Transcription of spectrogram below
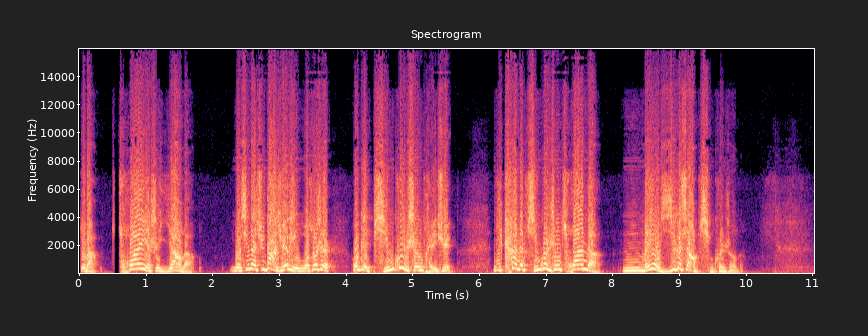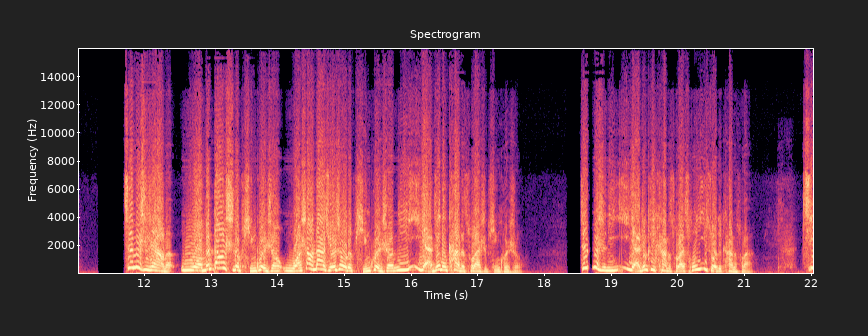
对吧？穿也是一样的。我现在去大学里，我说是我给贫困生培训，你看那贫困生穿的，嗯，没有一个像贫困生的，真的是这样的。我们当时的贫困生，我上大学时候的贫困生，你一眼就能看得出来是贫困生，真的是你一眼就可以看得出来，从一说就看得出来。今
